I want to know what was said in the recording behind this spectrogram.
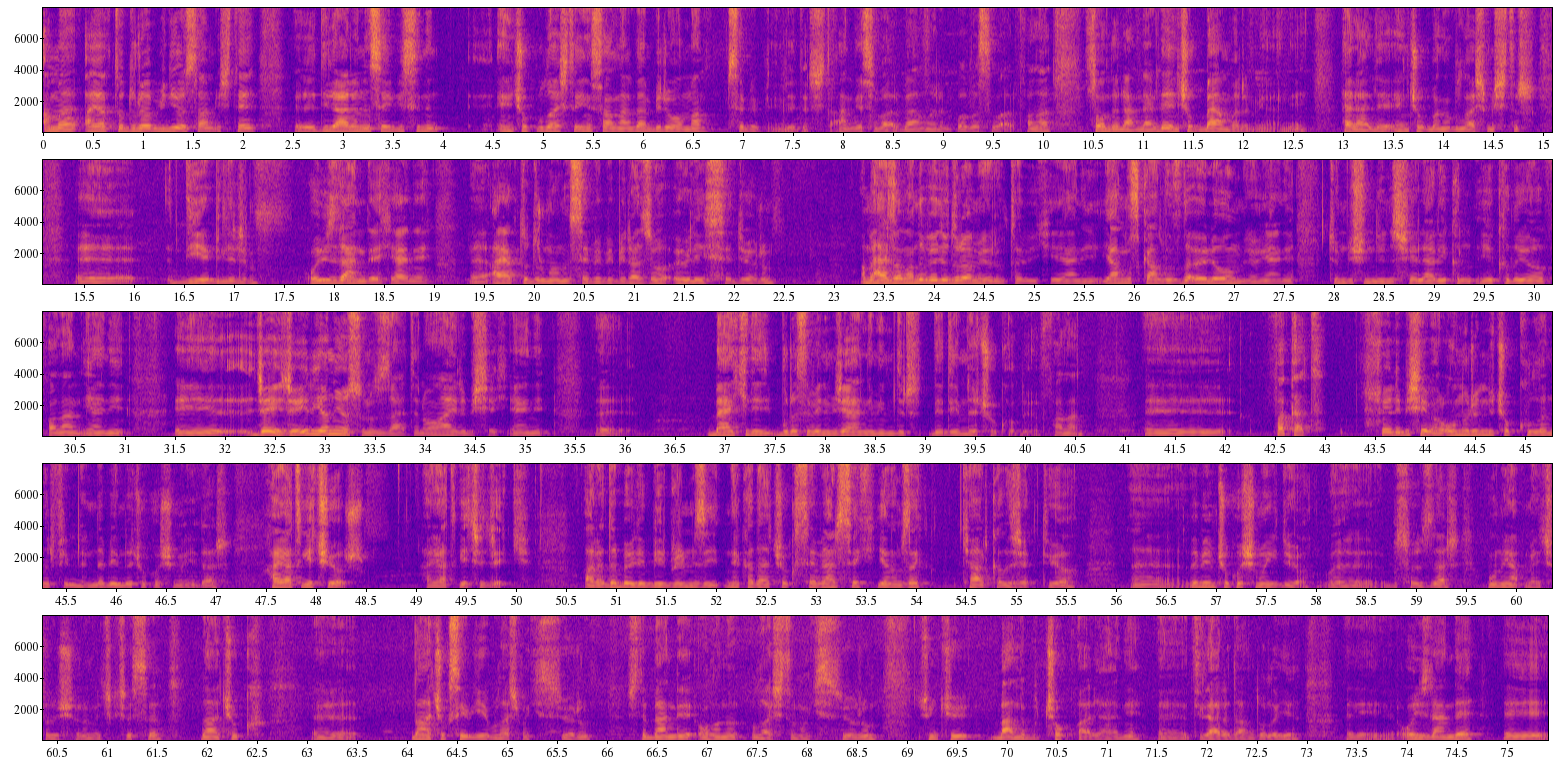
ama ayakta durabiliyorsam işte e, Dilara'nın sevgisinin en çok bulaştığı insanlardan biri olmam sebebiyledir. İşte annesi var, ben varım, babası var falan. Son dönemlerde en çok ben varım yani. Herhalde en çok bana bulaşmıştır e, diyebilirim. O yüzden de yani e, ayakta durmamın sebebi biraz o. Öyle hissediyorum. Ama her zaman da böyle duramıyorum tabii ki. Yani yalnız kaldığınızda öyle olmuyor. Yani tüm düşündüğünüz şeyler yıkıl, yıkılıyor falan. Yani e, cayır cayır yanıyorsunuz zaten. O ayrı bir şey. Yani e, belki de burası benim cehennemimdir dediğimde çok oluyor falan. E, fakat şöyle bir şey var. Onur ünlü çok kullanır filmlerinde. Benim de çok hoşuma gider. Hayat geçiyor. Hayat geçecek arada böyle birbirimizi ne kadar çok seversek yanımıza kar kalacak diyor. Ee, ve benim çok hoşuma gidiyor e, bu sözler. Onu yapmaya çalışıyorum açıkçası. Daha çok e, daha çok sevgiye bulaşmak istiyorum. İşte ben de olanı ulaştırmak istiyorum. Çünkü bende çok var yani e, Dilara'dan dolayı. E, o yüzden de e,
